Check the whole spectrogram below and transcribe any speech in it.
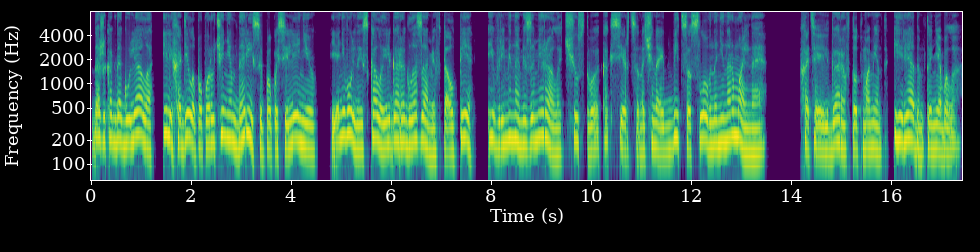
Даже когда гуляла или ходила по поручениям Дарисы по поселению, я невольно искала Эльгара глазами в толпе и временами замирала, чувствуя, как сердце начинает биться, словно ненормальное. Хотя Эльгара в тот момент и рядом-то не было.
